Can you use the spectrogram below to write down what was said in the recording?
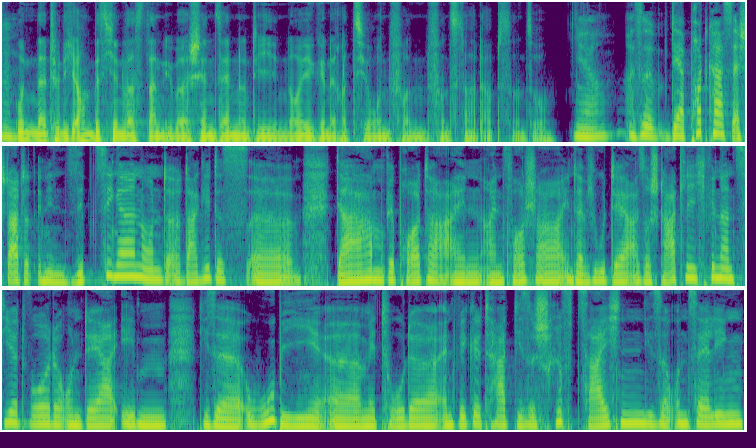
Mhm. Und natürlich auch ein bisschen was dann über Shenzhen und die neue Generation von, von Startups und so. Ja, also der Podcast, er startet in den 70ern und äh, da geht es, äh, da haben Reporter einen, einen Forscher interviewt, der also staatlich finanziert wurde und der eben diese Ruby-Methode äh, entwickelt hat, diese Schriftzeichen, diese unzähligen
